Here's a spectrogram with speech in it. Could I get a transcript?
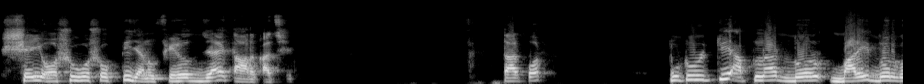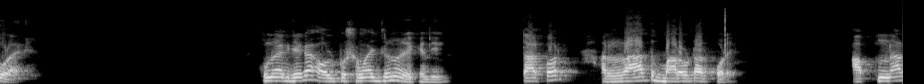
সেই অশুভ শক্তি যেন ফেরত যায় তার কাছে। তারপর, পুটুলটি আপনার দোর, বাড়ির দোরগোড়ায়। কোনো এক জায়গায় অল্প সময়ের জন্য রেখে দিন। তারপর, রাত বারোটার পরে। আপনার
